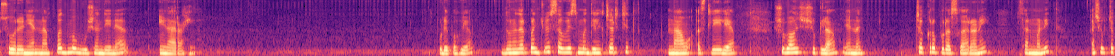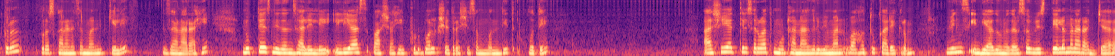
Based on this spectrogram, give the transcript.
सोरेन यांना पद्मभूषण देण्यात येणार आहे. पुढे पाहूया. दोन हजार पंचवीस सव्वीसमधील चर्चित नाव असलेल्या शुभांशु शुक्ला यांना चक्र पुरस्काराने सन्मानित अशोक चक्र पुरस्काराने सन्मानित केले जाणार आहे. नुकतेच निधन झालेले इलियास पाशा हे फुटबॉल क्षेत्राशी संबंधित होते. आशियातील सर्वात मोठा नागरी विमान वाहतूक कार्यक्रम विंग्स इंडिया दोन हजार सव्वीस तेलंगणा राज्या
